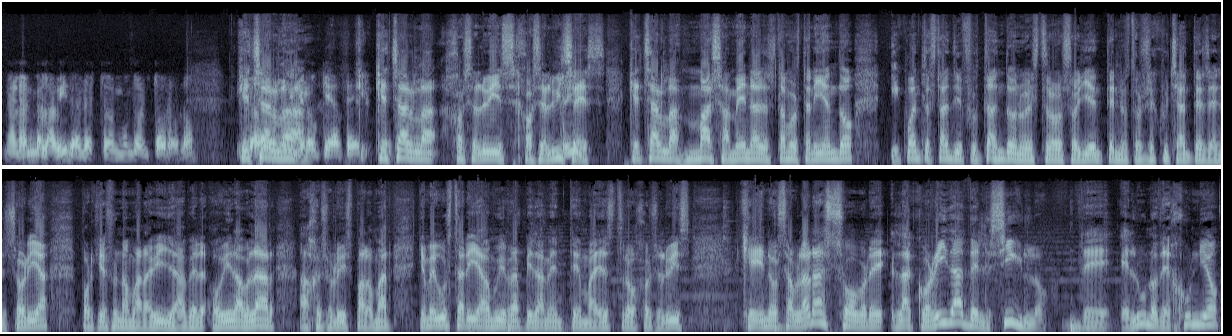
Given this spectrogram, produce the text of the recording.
ganarme la vida en esto del mundo del toro, ¿no? ¿Qué charla, ¿qué, charla, José Luis, José Luis es, qué charlas más amenas estamos teniendo y cuánto están disfrutando nuestros oyentes, nuestros escuchantes en Soria, porque es una maravilla ver, oír hablar a José Luis Palomar. Yo me gustaría muy rápidamente, maestro José Luis, que nos hablara sobre la corrida del siglo del el 1 de junio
